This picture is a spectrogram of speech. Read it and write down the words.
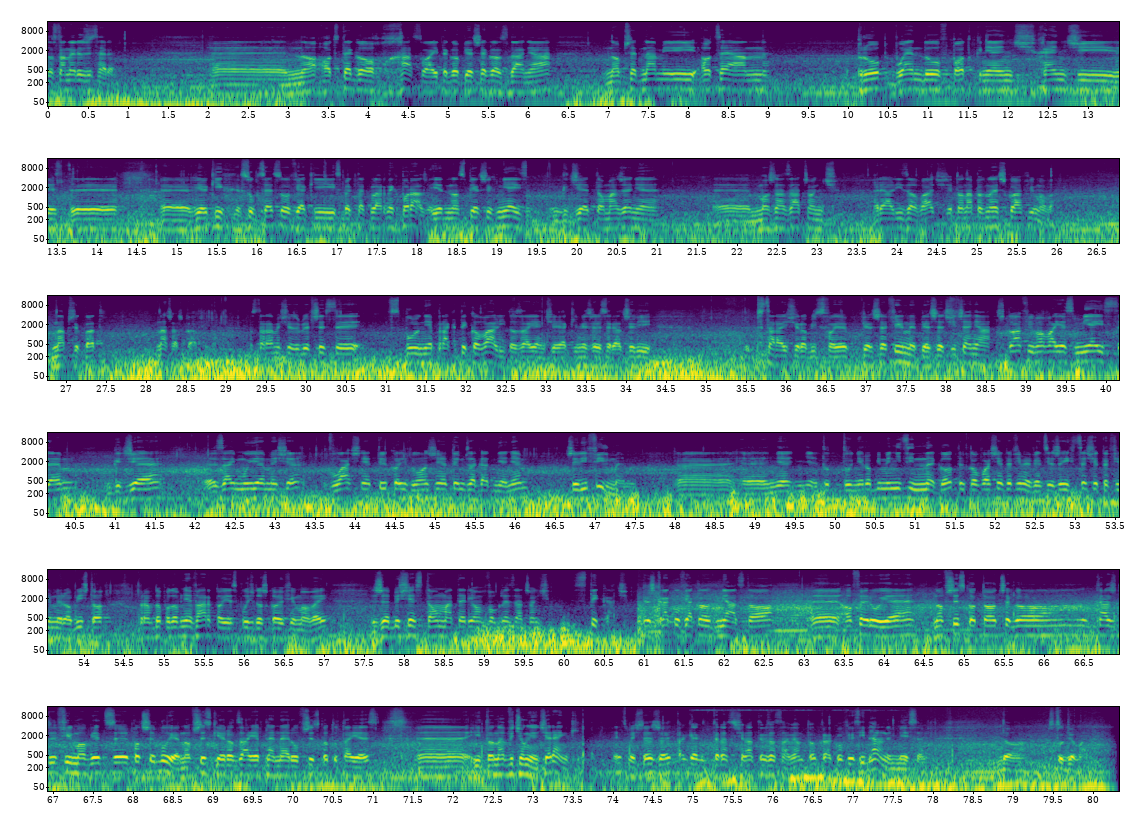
zostanę reżyserem. E, No, od tego hasła i tego pierwszego zdania, no przed nami ocean prób, błędów, potknięć, chęci, y, y, wielkich sukcesów, jak i spektakularnych porażek. Jedno z pierwszych miejsc, gdzie to marzenie y, można zacząć realizować, to na pewno jest szkoła filmowa. Na przykład nasza szkoła filmowa. Staramy się, żeby wszyscy wspólnie praktykowali to zajęcie, jakim jest reżyseria, czyli starali się robić swoje pierwsze filmy, pierwsze ćwiczenia. Szkoła filmowa jest miejscem, gdzie e, zajmujemy się właśnie tylko i wyłącznie tym zagadnieniem, czyli filmem. E, e, nie, nie, tu, tu nie robimy nic innego, tylko właśnie te filmy, więc jeżeli chce się te filmy robić, to prawdopodobnie warto jest pójść do szkoły filmowej, żeby się z tą materią w ogóle zacząć stykać. Też Kraków jako miasto e, oferuje no wszystko to, czego każdy filmowiec potrzebuje. No wszystkie rodzaje plenerów, wszystko tutaj jest i to na wyciągnięcie ręki. Więc myślę, że tak jak teraz się nad tym zastanawiam, to Kraków jest idealnym miejscem do studiowania.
